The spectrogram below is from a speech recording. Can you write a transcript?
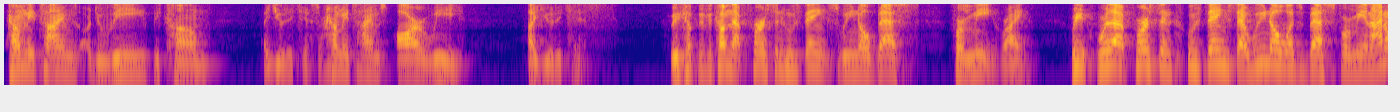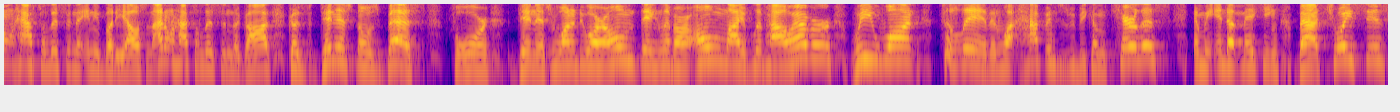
How many times do we become a Eutychus? Or how many times are we a Eutychus? We become that person who thinks we know best for me, right? We, we're that person who thinks that we know what's best for me, and I don't have to listen to anybody else, and I don't have to listen to God because Dennis knows best for Dennis. We want to do our own thing, live our own life, live however we want to live. And what happens is we become careless and we end up making bad choices,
